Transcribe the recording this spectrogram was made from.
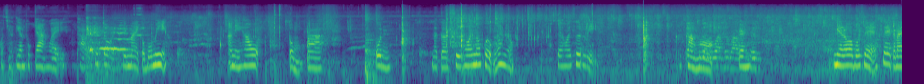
ก็สิเตรียมทุกอย่างไว้ถามครูจอยเป็นใหม่กับบ่มีอันนี้เฮาต้มปลาป่น แล้วก็ซื้อห้อยมาเพิ่มเนาะเนาะใส่ห้อยเสื้อหลีข้างหม้อแกงเห็ดเมียเราว่าบ่แส่แส่ก็ได้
